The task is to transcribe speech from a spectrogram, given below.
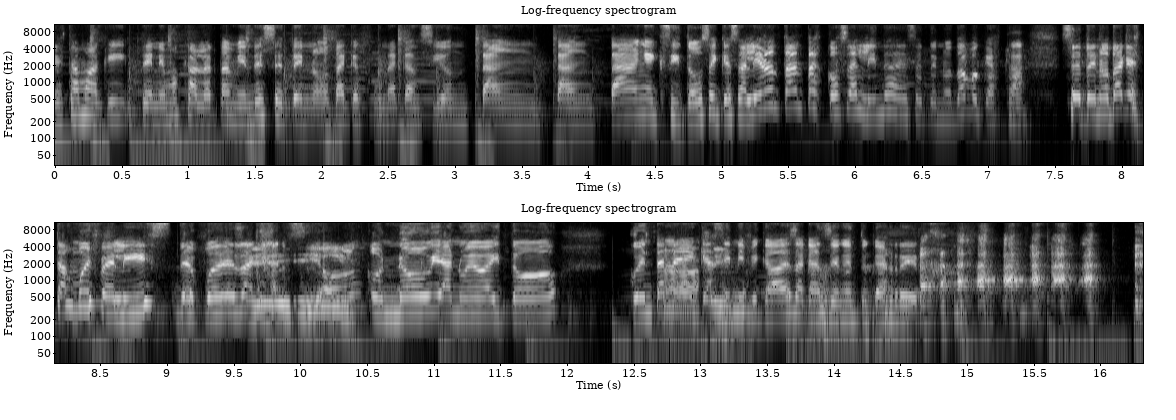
Que estamos aquí, tenemos que hablar también de Se Te Nota, que fue una canción tan, tan, tan exitosa y que salieron tantas cosas lindas de Se Te Nota, porque hasta Se Te Nota que estás muy feliz después de esa canción, con novia nueva y todo. Cuéntale Ah, qué sí. ha significado esa canción en tu carrera.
